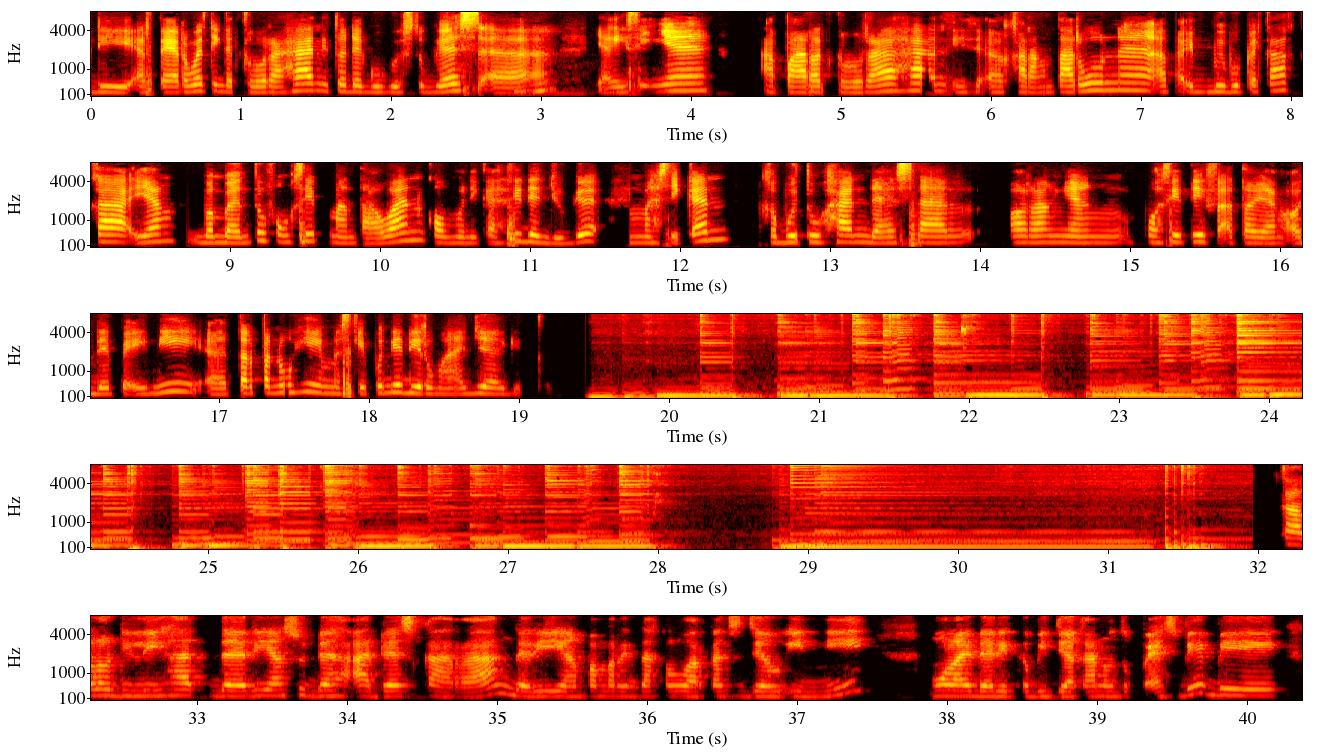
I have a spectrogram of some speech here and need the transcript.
di RT RW tingkat kelurahan itu ada gugus tugas uh, mm-hmm. yang isinya aparat kelurahan, uh, Karang Taruna, ibu-ibu PKK yang membantu fungsi pemantauan, komunikasi dan juga memastikan kebutuhan dasar orang yang positif atau yang ODP ini uh, terpenuhi meskipun dia di rumah aja gitu. Kalau dilihat dari yang sudah ada sekarang, dari yang pemerintah keluarkan sejauh ini, mulai dari kebijakan untuk PSBB,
